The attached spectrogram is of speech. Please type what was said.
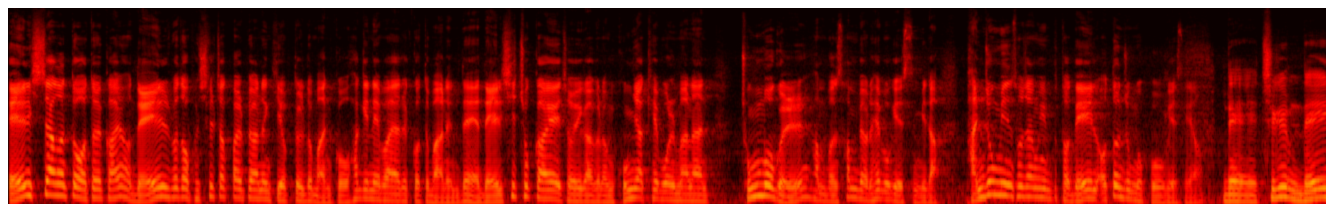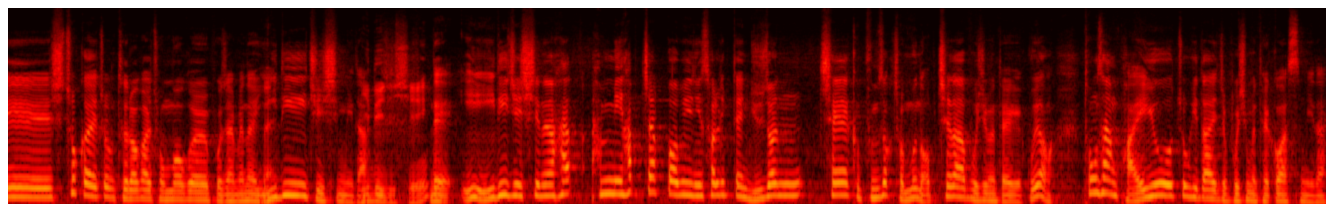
내일 시장은 또 어떨까요? 내일부터 실적 발표하는 기업들도 많고 확인해 봐야 될 것도 많은데 내일 시초가에 저희가 그럼 공략해 볼 만한 종목을 한번 선별해 보겠습니다. 반종민 소장님부터 내일 어떤 종목 보고 계세요? 네, 지금 내일 시초가에 좀 들어갈 종목을 보자면은 네. EDGC입니다. EDGC. 네, 이 EDGC는 한미 합작법인이 설립된 유전체 그 분석 전문 업체다 보시면 되겠고요. 통상 바이오 쪽이다 이제 보시면 될 것 같습니다.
